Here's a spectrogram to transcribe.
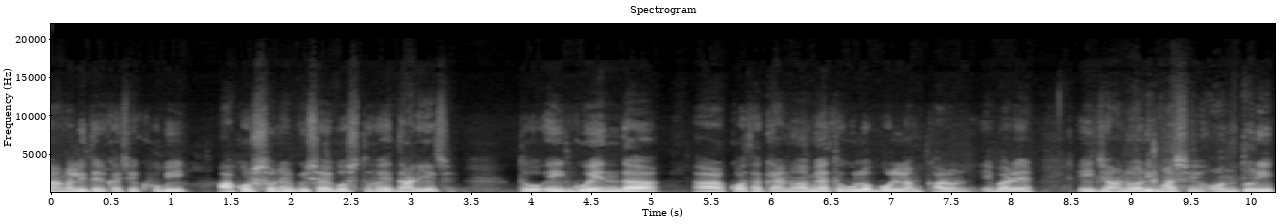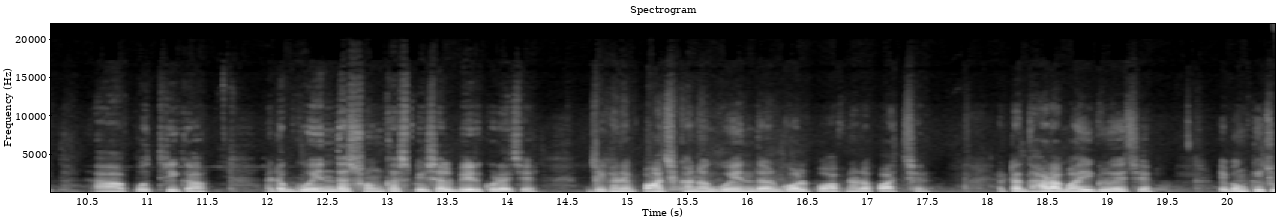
বাঙালিদের কাছে খুবই আকর্ষণের বিষয়বস্তু হয়ে দাঁড়িয়েছে। তো এই গোয়েন্দা কথা কেন আমি এতগুলো বললাম? কারণ এবারে এই জানুয়ারি মাসে অন্তরীপ পত্রিকা একটা গোয়েন্দা সংখ্যা স্পেশাল বের করেছে, যেখানে পাঁচখানা গোয়েন্দার গল্প আপনারা পাচ্ছেন। একটা ধারাবাহিক রয়েছে এবং কিছু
